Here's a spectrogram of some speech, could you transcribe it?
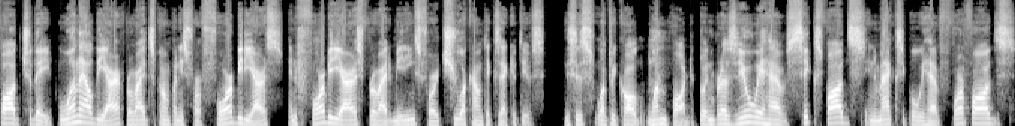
pod today, one LDR provides companies for four BDRs and four BDRs provide meetings for two account executives. This is what we call one pod. So in Brazil, we have six pods. In Mexico, we have four pods.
